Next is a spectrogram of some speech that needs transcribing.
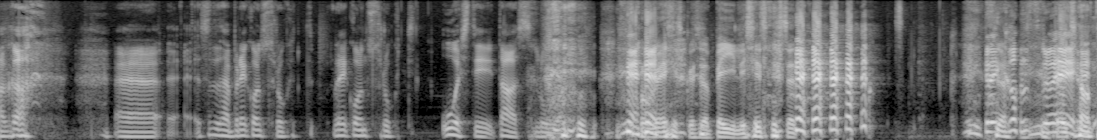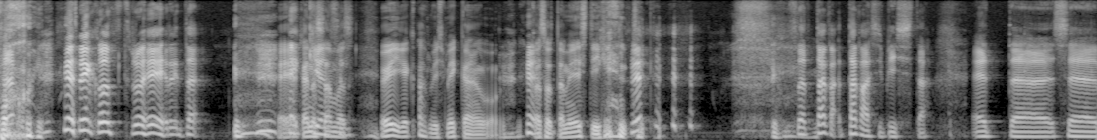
aga äh, seda saab rekonstrukt-, rekonstrukt-, uuesti taas luua. mulle meeldis, kui sa peilisid lihtsalt. rekonstrueerida, rekonstrueerida. aga noh, samas õige kah, mis me ikka nagu kasutame eesti keelt. saab taga, tagasi pista, et äh, see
